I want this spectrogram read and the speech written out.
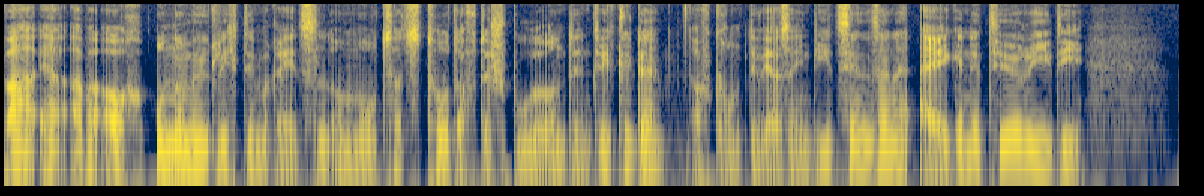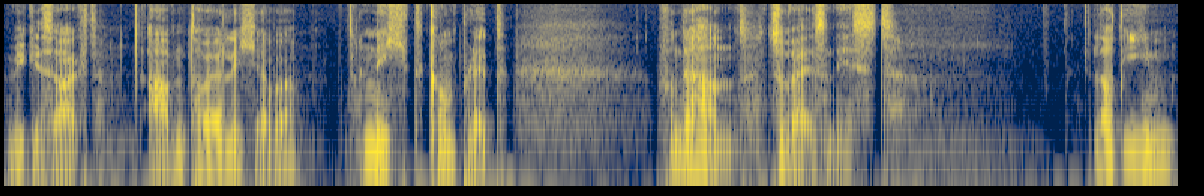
war er aber auch unermüdlich dem Rätsel um Mozarts Tod auf der Spur und entwickelte, aufgrund diverser Indizien, seine eigene Theorie, die, wie gesagt, abenteuerlich, aber nicht komplett von der Hand zu weisen ist. Laut ihm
